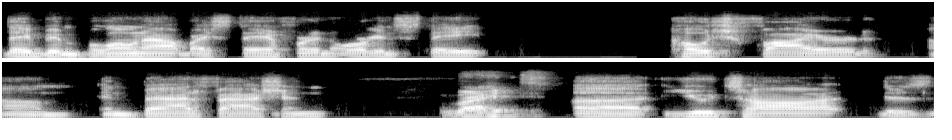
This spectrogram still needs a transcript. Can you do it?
they've been blown out by Stanford and Oregon State. Coach fired um, in bad fashion. Right. Uh, Utah does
